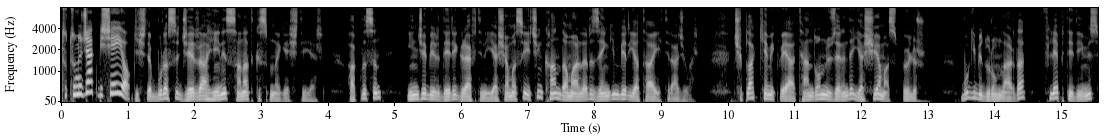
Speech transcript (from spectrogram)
Tutunacak bir şey yok. İşte burası cerrahinin sanat kısmına geçtiği yer. Haklısın, ince bir deri graftini yaşaması için kan damarları zengin bir yatağa ihtiyacı var. Çıplak kemik veya tendonun üzerinde yaşayamaz, ölür. Bu gibi durumlarda flap dediğimiz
